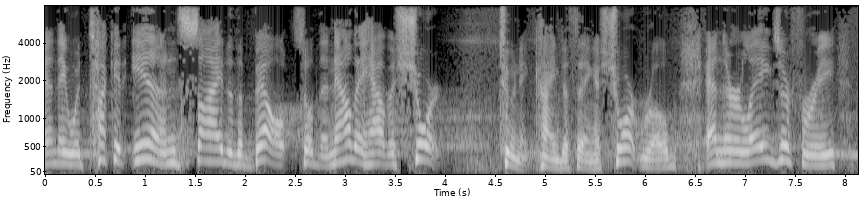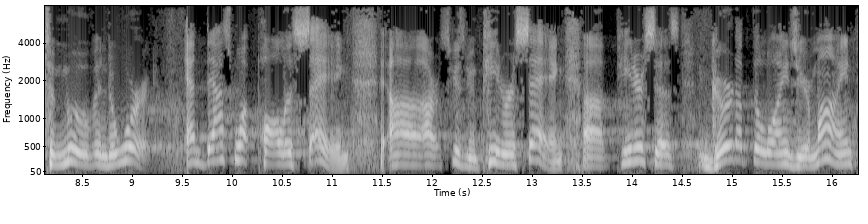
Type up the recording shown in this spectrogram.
and they would tuck it inside of the belt so that now they have a short tunic kind of thing, a short robe, and their legs are free to move and to work. And that's what Paul is saying, uh, or excuse me, Peter is saying. Uh, Peter says, gird up the loins of your mind.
